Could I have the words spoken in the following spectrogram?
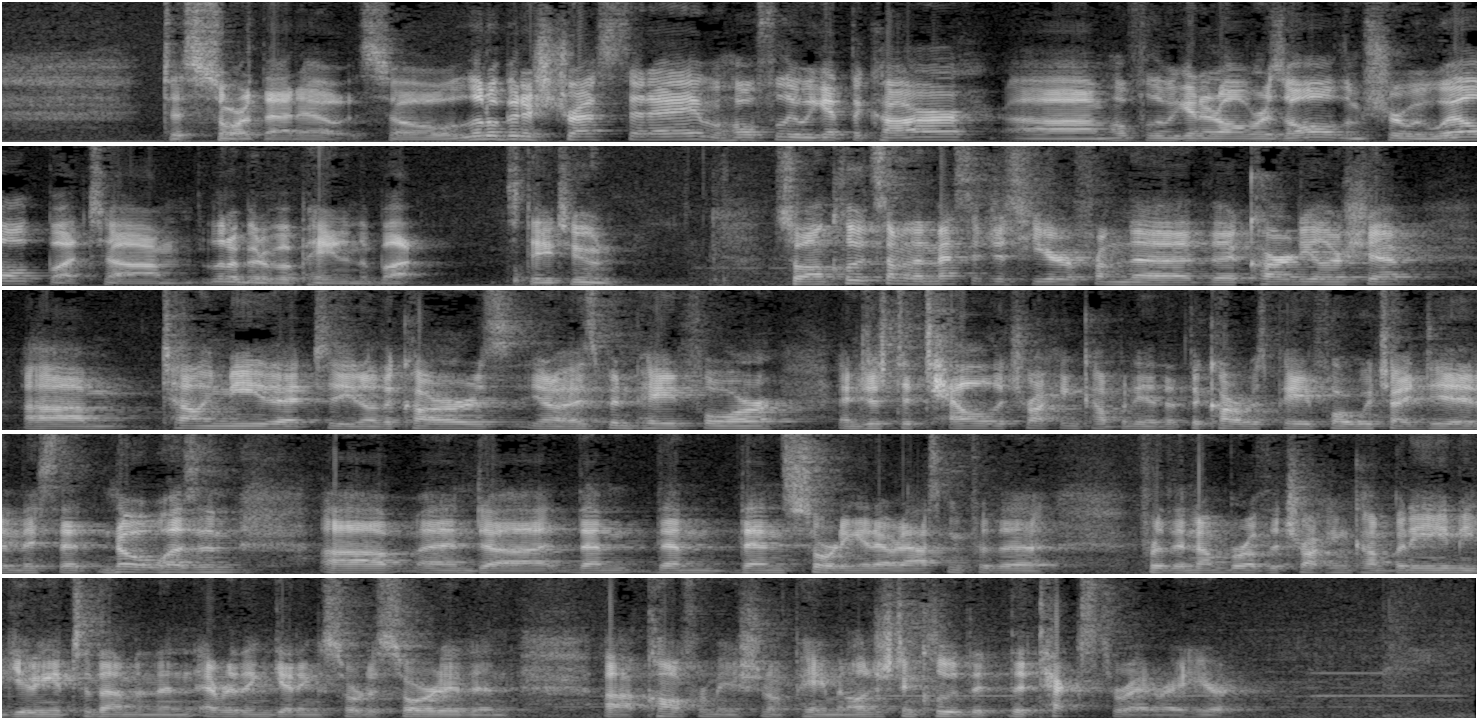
to sort that out. So a little bit of stress today. Hopefully we get the car. Um, hopefully we get it all resolved. I'm sure we will, but um, a little bit of a pain in the butt. Stay tuned. So I'll include some of the messages here from the, the car dealership um, telling me that you know the car is, you know has been paid for and just to tell the trucking company that the car was paid for which I did and they said no it wasn't um, and uh, then then then sorting it out asking for the for the number of the trucking company, me giving it to them, and then everything getting sort of sorted and uh, confirmation of payment. I'll just include the, the text thread right here.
